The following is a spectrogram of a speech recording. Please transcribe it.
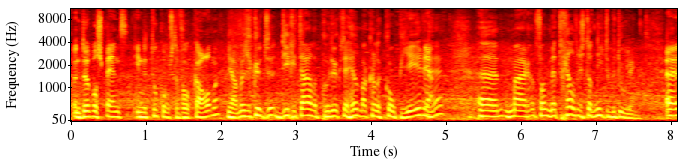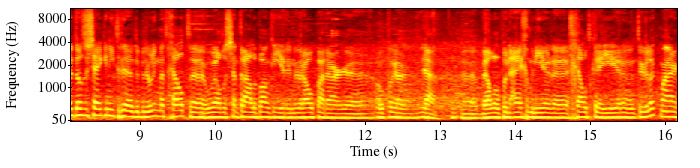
een dubbel spend in de toekomst te voorkomen. Ja, want je kunt digitale producten heel makkelijk kopiëren. Ja. Hè? maar van, met geld is dat niet de bedoeling? dat is zeker niet de, de bedoeling met geld. hoewel de centrale banken hier in Europa daar ook ja, wel op hun eigen manier geld creëren natuurlijk. Maar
